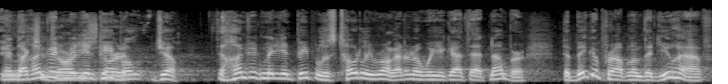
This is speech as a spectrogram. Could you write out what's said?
The and the election's 100 started. people, Joe, the 100 million people is totally wrong. I don't know where you got that number. The bigger problem that you have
